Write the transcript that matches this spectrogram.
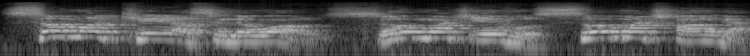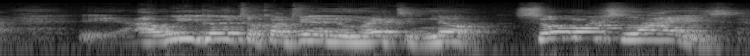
So much chaos in the world, so much evil, so much hunger. Are we going to continue enumerating? No. So much lies,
